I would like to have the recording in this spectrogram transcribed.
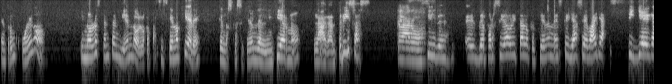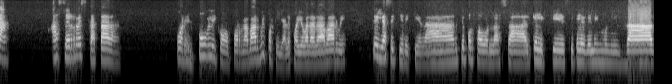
entró un juego y no lo está entendiendo. Lo que pasa es que no quiere que los que se queden del infierno la hagan trizas. Claro. Sí, de, eh, de por sí ahorita lo que quieren es que ya se vaya. Si llega a ser rescatada por el público, por la Barbie, porque ya le fue a llevar a la Barbie, que ella se quiere quedar, que por favor la sal, que le que, que le dé la inmunidad,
